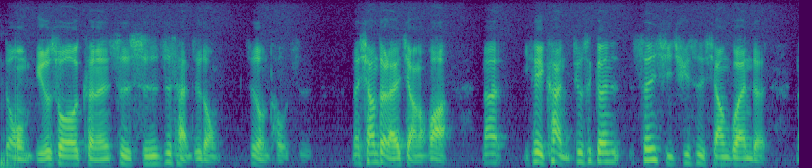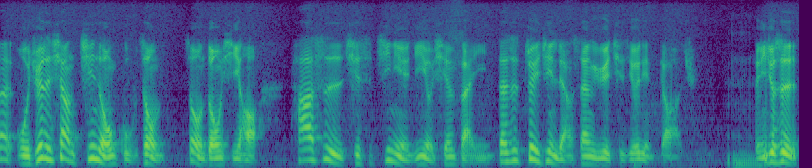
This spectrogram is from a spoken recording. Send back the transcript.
这种，比如说可能是实质资产这种这种投资。那相对来讲的话，那你可以看就是跟升息趋势相关的。那我觉得像金融股这种这种东西哈，它是其实今年已经有先反应，但是最近两三个月其实有点掉下去。等于就是，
